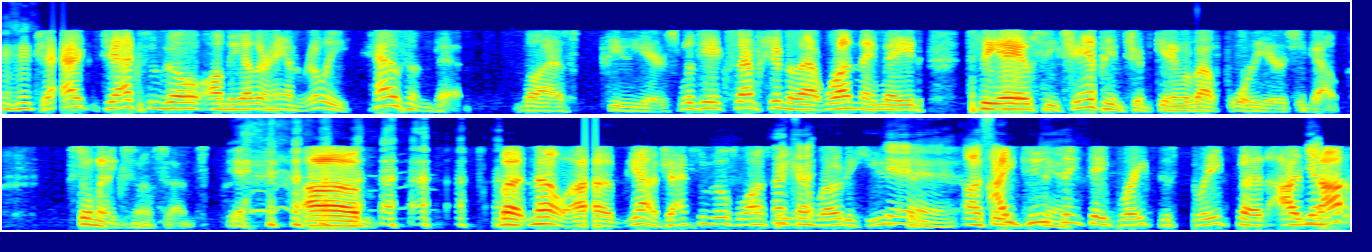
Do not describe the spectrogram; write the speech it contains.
Mhm. Jack, Jacksonville, on the other hand, really hasn't been the last few years, with the exception of that run they made to the AFC Championship game about four years ago. Still makes no sense. Yeah. Um, But no, uh, yeah, Jacksonville's lost eight in a Okay. row to Houston. yeah, I think. I do yeah. think they break the streak, but I'm Yep. not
